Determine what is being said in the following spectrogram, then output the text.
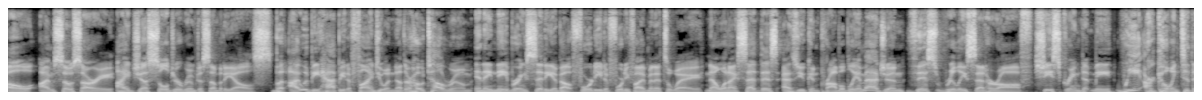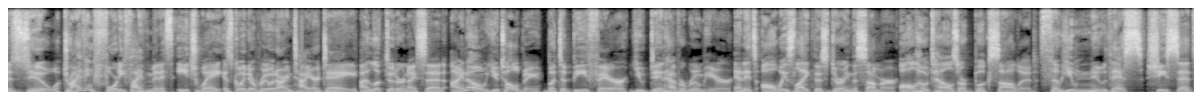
Oh, I'm so sorry. I just sold your room to somebody else, but I would be happy to find you another hotel room in a neighboring city about 40 to 45 minutes away. Now, when I said this, as you can probably imagine, this really set her off. She screamed at me, We are going to the zoo. Driving 45 minutes each way is going to ruin our entire day. I looked at her and I said, I know, you told me, but to be fair, you did have a room here, and it's always like this during the summer. All hotels are booked solid. So you knew this? She said,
